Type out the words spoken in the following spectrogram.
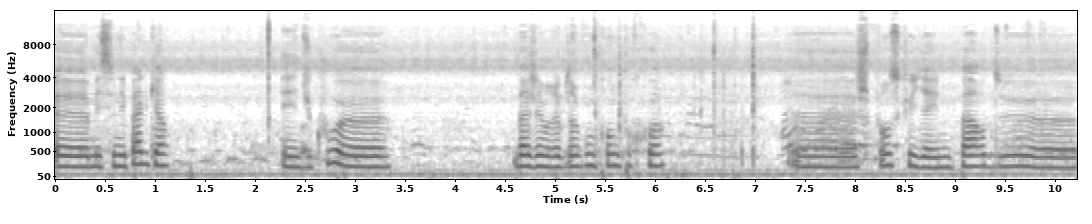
Euh, mais ce n'est pas le cas. Et du coup, euh, bah, j'aimerais bien comprendre pourquoi. Euh, je pense qu'il y a une part de...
